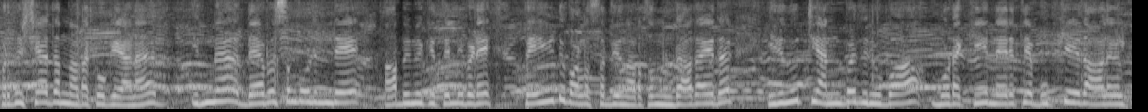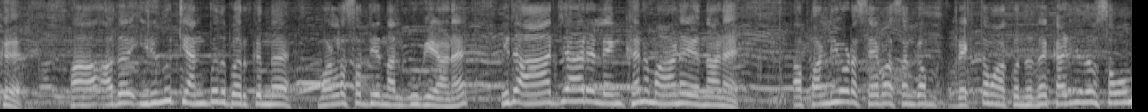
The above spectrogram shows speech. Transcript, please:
പ്രതിഷേധം നടക്കുകയാണ്. ഇന്ന് ദേവസ്വം ബോർഡിന്റെ ആഭിമുഖ്യത്തിൽ ഇവിടെ പെയ്ഡ് വള്ളസദ്യ നടത്തുന്നുണ്ട്. അതായത് ഇരുന്നൂറ്റി അൻപത് രൂപ മുടക്കി നേരത്തെ ബുക്ക് ചെയ്ത ആളുകൾക്ക് അത് ഇരുന്നൂറ്റി അൻപത് പേർക്ക് ഇന്ന് വള്ളസദ്യ നൽകുകയാണ്. ഇത് ആചാര ലംഘനമാണ് എന്നാണ് പള്ളിയോടെ സേവാ സംഘം വ്യക്തമാക്കുന്നത് കഴിഞ്ഞ ദിവസവും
